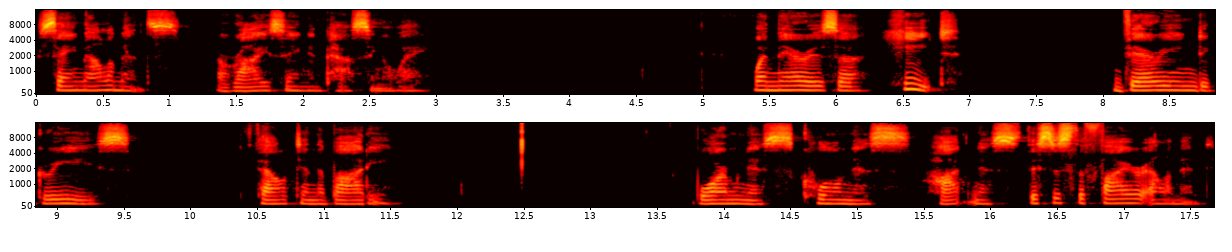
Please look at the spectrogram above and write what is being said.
Same elements arising and passing away. When there is a heat, varying degrees felt in the body, warmness, coolness, hotness, this is the fire element.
